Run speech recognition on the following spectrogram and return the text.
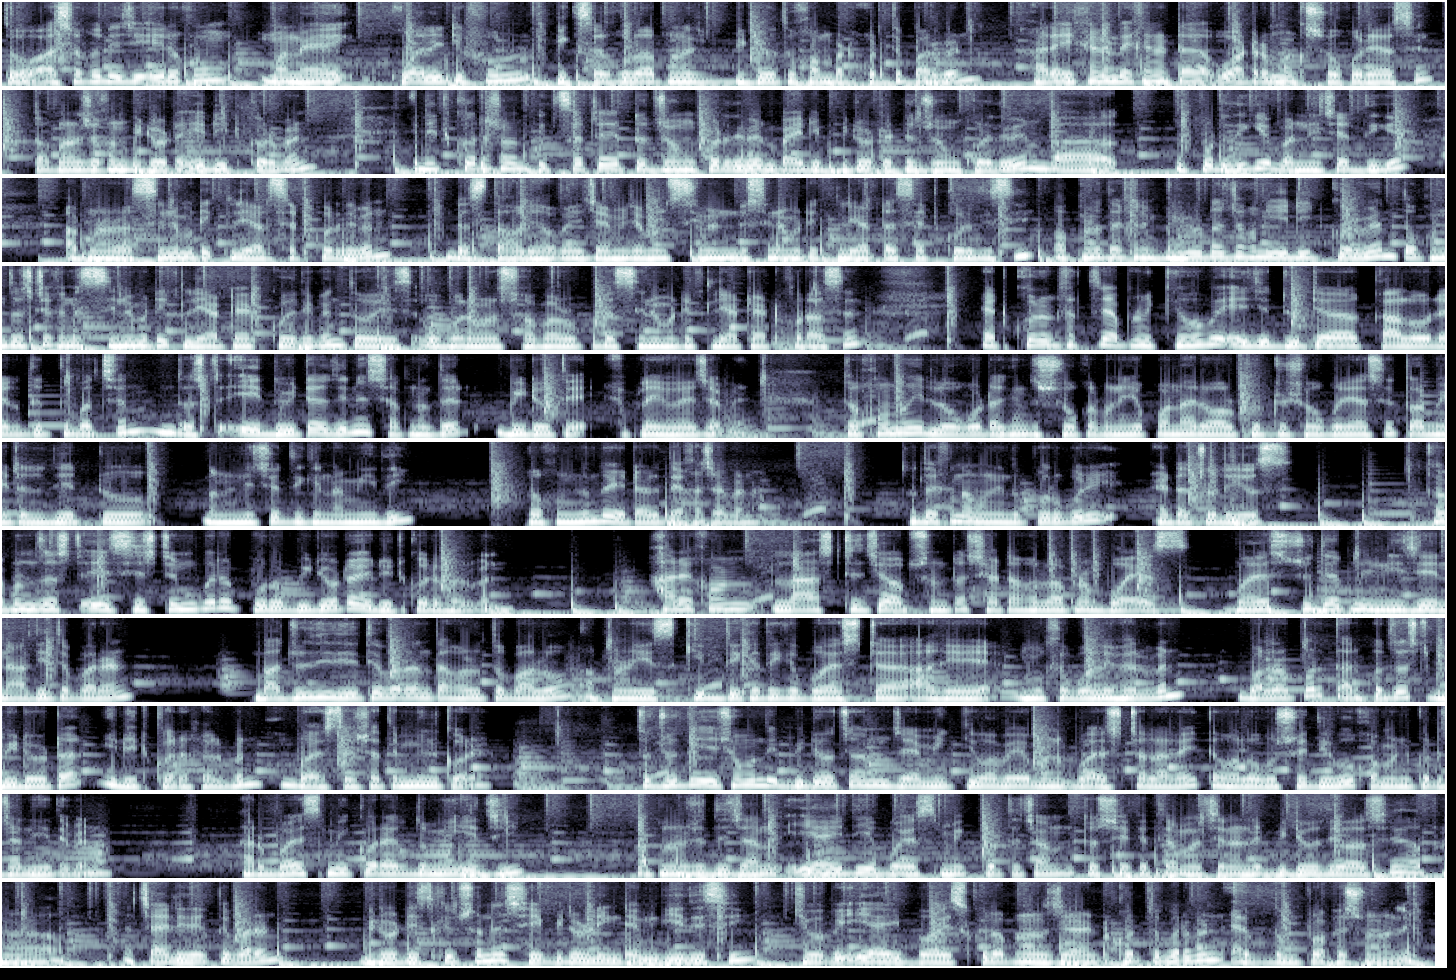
তো আশা করি যে এরকম মানে কোয়ালিটিফুল পিকচারগুলো আপনার ভিডিওতে কনভার্ট করতে পারবেন। আর এখানে দেখেন একটা ওয়াটারমার্ক শো করে আছে। তো আপনারা যখন ভিডিওটা এডিট করবেন এডিট করার সময় পিকচারটা একটু জুম করে দেবেন বাইরে ভিডিওটা একটু জুম করে দেবেন বা উপরের দিকে বা নিচের দিকে। আপনারা সিনেমেটিক ক্লিয়ার সেট করে দেবেন। ব্যাস তাহলে হবে। যে আমি যেমন সিনেমেটিক ক্লিয়ারটা সেট করে দিছি, আপনারা দেখেন ভিডিওটা যখন এডিট করবেন, তখন জাস্ট এখানে সিনেমেটিক ক্লিয়ারটা অ্যাড করে দিবেন। তো এই উপরে আমার সবার উপরে সিনেমেটিক ক্লিয়ারটা অ্যাড করা আছে। অ্যাড করার ক্ষেত্রে আপনার কী হবে? এই যে দুইটা কালো রেক দেখতে পাচ্ছেন জাস্ট এই দুইটা জিনিস আপনাদের ভিডিওতে অ্যাপ্লাই হয়ে যাবে। তখন ওই লোগোটা কিন্তু শো করবে। না এই যে কর্নারে অল্প একটু শো করে আছে, তো আমি এটা যদি একটু মানে নিচের দিকে নামিয়ে দিই, তখন কিন্তু এটা আর দেখা যাবে না। তো দেখেন, আমার কিন্তু পুরোপুরি এটা চলে গেছে। তো আপনি জাস্ট এই সিস্টেম করে পুরো ভিডিওটা এডিট করে ফেলবেন। আর এখন লাস্ট যে অপশনটা সেটা হলো আপনার ভয়েস ভয়েস যদি আপনি নিজে না দিতে পারেন, বা যদি দিতে পারেন, তাহলে তো ভালো। আপনার স্কিপ দেখে দেখে ভয়েসটা আগে মুখে বলে ফেলবেন। বলার পর তারপর জাস্ট ভিডিওটা এডিট করে ফেলবেন ভয়েসের সাথে মিল করে। তো যদি এই সম্বন্ধে ভিডিও চান যে আমি কীভাবে মানে ভয়েসটা লাগাই, তাহলে অবশ্যই দিব কমেন্ট করে জানিয়ে দেবেন। আর ভয়েস মেক করা একদমই ইজি আপনারা যদি চান এআই দিয়ে ভয়েস মেক করতে চান, তো সেক্ষেত্রে আমার চ্যানেলে ভিডিও দেওয়া আছে, আপনারা চাইলে দেখতে পারেন। ভিডিও ডিসক্রিপশনে সেই ভিডিও লিঙ্কটা আমি দিয়ে দিছি। কীভাবে এআই ভয়েসগুলো আপনারা জেনারেট করতে পারবেন একদম প্রফেশনালি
